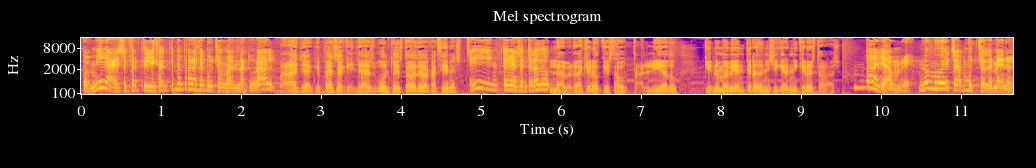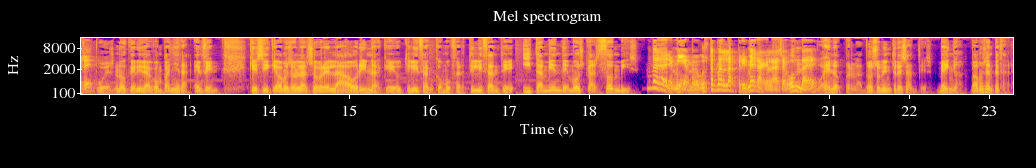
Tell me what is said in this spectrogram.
Pues mira, ese fertilizante me parece mucho más natural. Vaya, ¿qué pasa? ¿Que ya has vuelto? ¿Estabas de vacaciones? Sí, ¿no te habías enterado? La verdad que no, que he estado tan liado que no me había enterado ni siquiera ni que no estabas. Vaya, hombre, no me echas mucho de menos, ¿eh? Pues no, querida compañera. En fin, que sí, que vamos a hablar sobre la orina que utilizan como fertilizante y también de moscas zombies. Madre mía, me gusta más la primera que la segunda, ¿eh? Bueno, pero las dos son interesantes. Venga, vamos a empezar.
